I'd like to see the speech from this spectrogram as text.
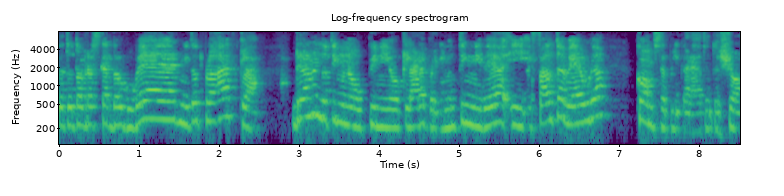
de tot el rescat del govern i tot plegat, clar, realment no tinc una opinió clara perquè no tinc ni idea i, i falta veure com s'aplicarà tot això.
